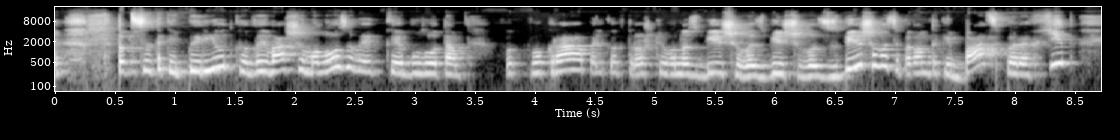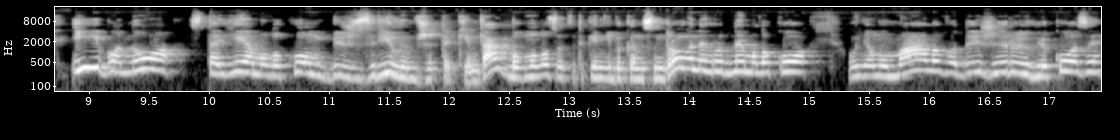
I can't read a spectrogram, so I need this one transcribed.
Тобто це такий період, коли ваше молозиво, яке було там по- крапельках, трошки воно збільшилось, збільшилось, збільшилося, потім такий бац, перехід, і воно стає молоком більш зрілим вже таким. Так? Бо молозиво це таке ніби концентроване грудне молоко, у ньому мало води, жиру і глюкози,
